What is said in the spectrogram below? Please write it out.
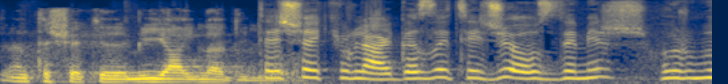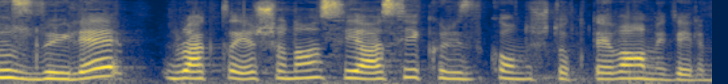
Ben teşekkür ederim. İyi yayınlar diliyorum. Teşekkürler. Gazeteci Özdemir Hürmüzlü ile Irak'ta yaşanan siyasi krizi konuştuk. Devam edelim.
